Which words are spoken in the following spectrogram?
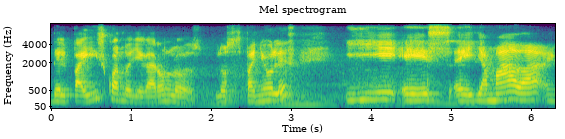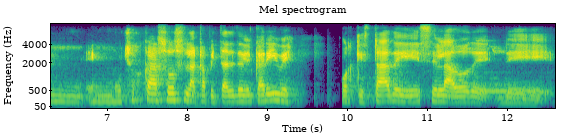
del país cuando llegaron los, los españoles y es eh, llamada en, en, muchos casos la capital del Caribe porque está de ese lado de,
